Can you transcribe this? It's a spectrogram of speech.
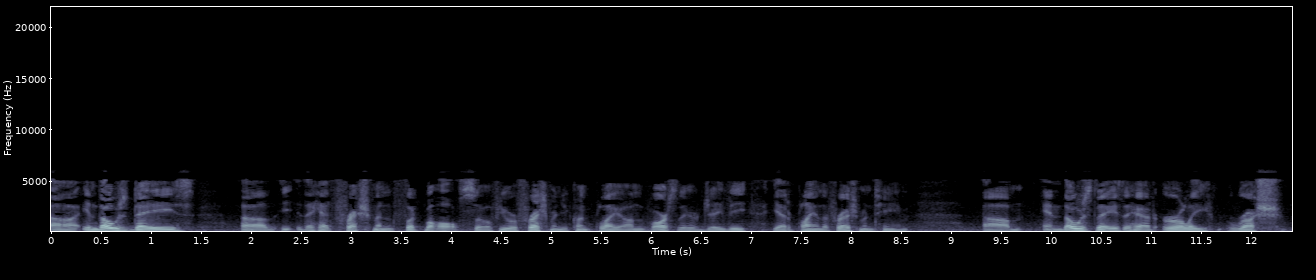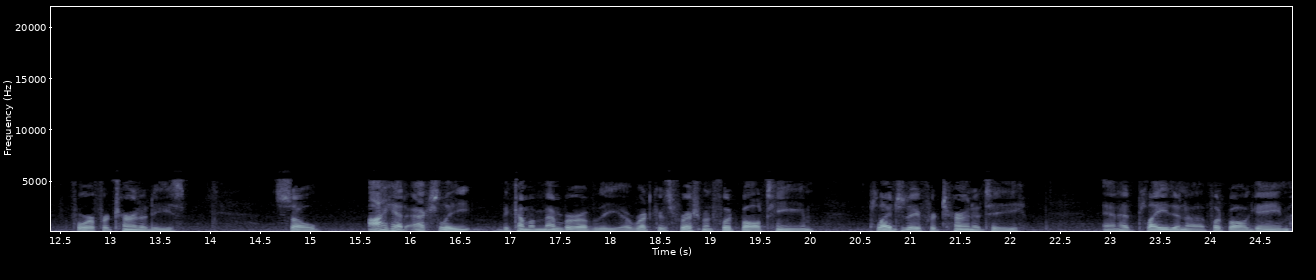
uh, in those days, uh, they had freshman football. So if you were a freshman, you couldn't play on varsity or JV. You had to play on the freshman team. Um, in those days, they had early rush for fraternities. So I had actually become a member of the uh, Rutgers freshman football team pledged a fraternity and had played in a football game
